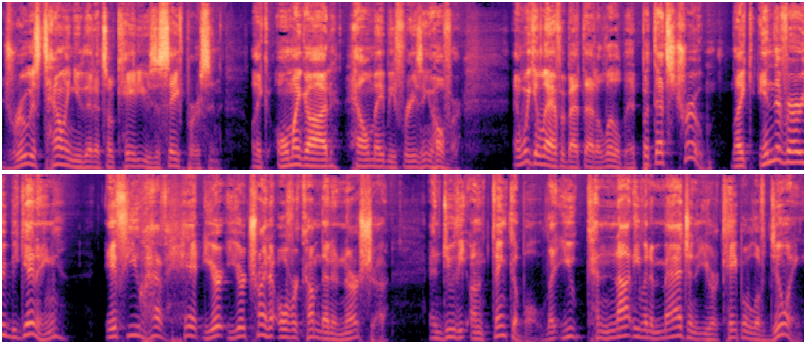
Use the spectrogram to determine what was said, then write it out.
Drew is telling you that it's okay to use a safe person. Like, oh my God, hell may be freezing over. And we can laugh about that a little bit, but that's true. Like in the very beginning, if you have hit, you're you're trying to overcome that inertia and do the unthinkable that you cannot even imagine that you're capable of doing.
